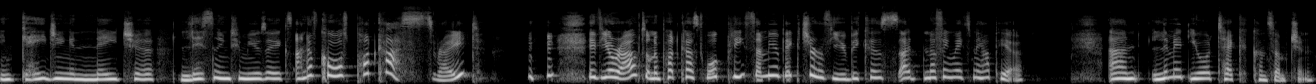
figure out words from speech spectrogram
engaging in nature, listening to music, and of course, podcasts, right? if you're out on a podcast walk, please send me a picture of you because I, nothing makes me happier. And limit your tech consumption.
